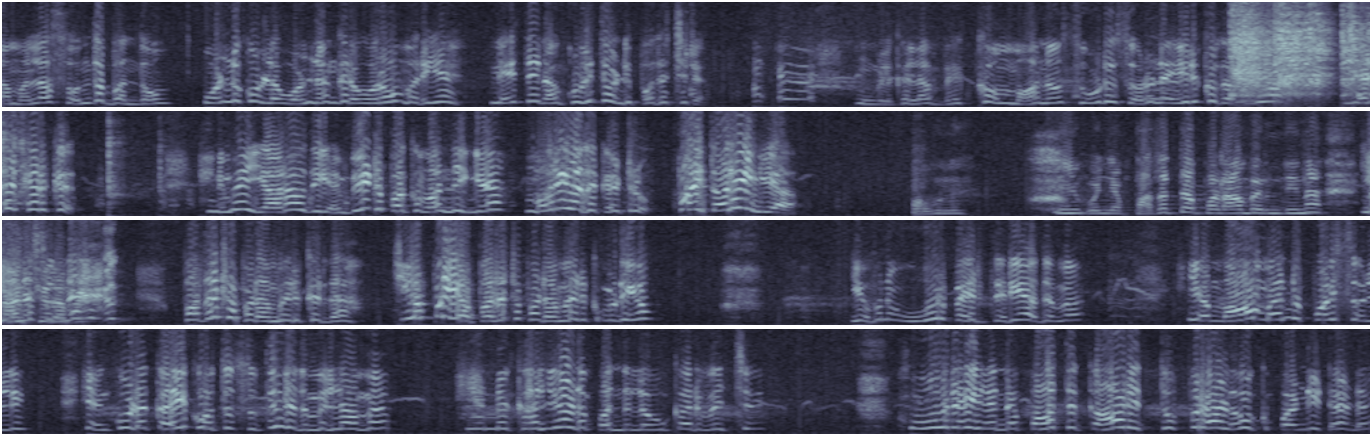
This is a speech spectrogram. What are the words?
நம்ம எல்லாம் சொந்த பந்தம். ஒண்ணுக்குள்ள ஒண்ணுங்கிற உறவு மாதிரியே நேத்து நான் குழி தோண்டி புதைச்சிட்டேன். உங்களுக்கு எல்லாம் வெக்கம் மானம் சூடு சொரணை இருக்குதோ? எனக்கு இருக்கு. இனிமே யாராவது என் வீட்டு பக்கம் வந்தீங்க மரியாதை கேட்டுரும். போய் தொலைங்க. பவுனு நீ கொஞ்சம் பதட்டப்படாம இருந்தீங்கன்னா பதட்டப்படாம இருக்கிறதா? எப்படியா பதட்டப்படாம இருக்க முடியும்? எவனும் ஊர் பேர் தெரியாதவன். என் மாமன்னு போய் சொல்லி என் கூட கை கோத்து சுத்தினதும் இல்லாம என்ன கல்யாணம் பண்ணல உட்கார வச்சு ஊரே என்ன பார்த்து காரி துப்புற அளவுக்கு பண்ணிட்டானே.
